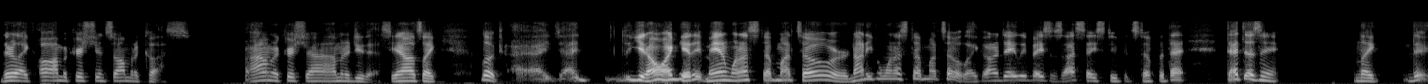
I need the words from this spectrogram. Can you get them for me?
they're like, oh, I'm a Christian, so I'm gonna cuss. I'm a Christian. I'm gonna do this. You know, it's like, look, I, I, you know, I get it, man. When I stub my toe, or not even when I stub my toe, like on a daily basis, I say stupid stuff. But that, that doesn't, like, the,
